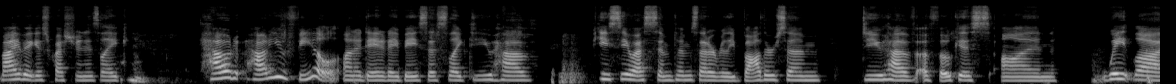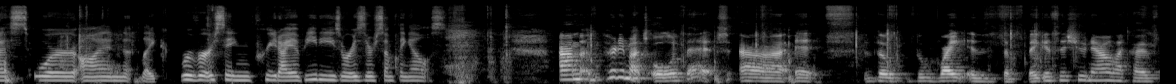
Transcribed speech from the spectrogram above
my biggest question is like, mm. how do, how do you feel on a day to day basis? Like, do you have PCOS symptoms that are really bothersome? Do you have a focus on weight loss or on like reversing pre-diabetes or is there something else um, pretty much all of that. Uh, it's the the weight is the biggest issue now. Like I've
